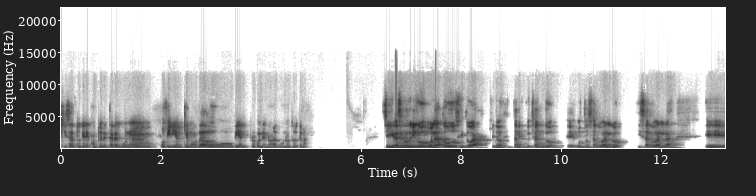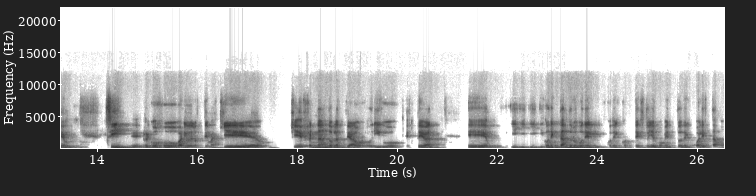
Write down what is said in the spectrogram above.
Quizás tú quieres complementar alguna opinión que hemos dado o bien proponernos algún otro tema. Sí, gracias Rodrigo. Hola a todos y todas que nos están escuchando. Eh, gusto en saludarlos y saludarlas. Eh, sí, eh, recojo varios de los temas que, que Fernando ha planteado, Rodrigo, Esteban, y, conectándolo con el, con el contexto y el momento en el cual estamos.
